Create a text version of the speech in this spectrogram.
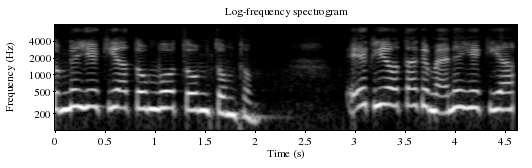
تم نے یہ کیا تم وہ تم تم تم۔ ایک یہ ہوتا ہے کہ میں نے یہ کیا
